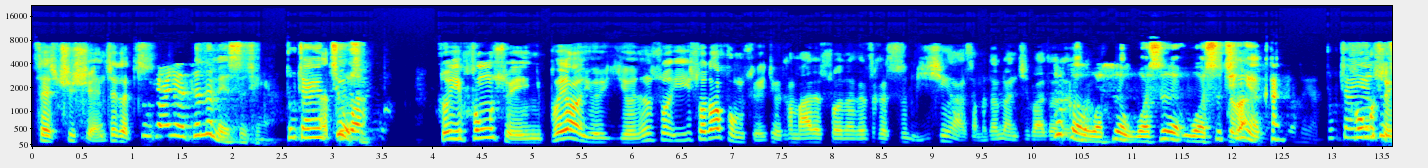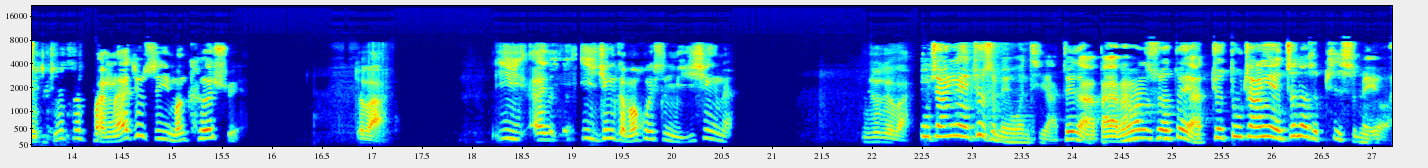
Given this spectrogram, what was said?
再去选这个。都江堰真的没事情啊，都江堰就是。所以风水你不要有有人说一说到风水就他妈的说那个这个是迷信啊什么的乱七八糟。这个我是我是我是亲眼看到的呀。风水其实本来就是一门科学，对吧？易呃易经怎么会是迷信呢？你说对吧？都江堰就是没问题啊，对的，白白胖子说的对啊，就都江堰真的是屁事没有啊，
